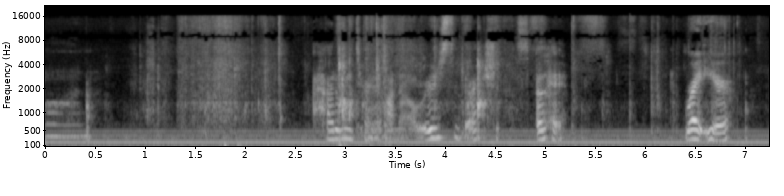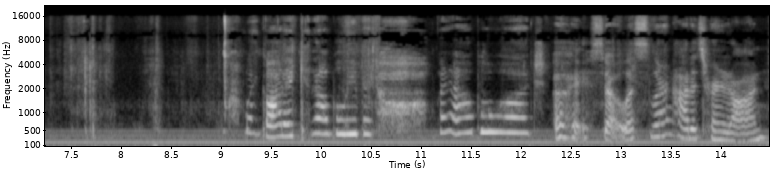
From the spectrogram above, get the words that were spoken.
on how do we turn it on now? Where's the directions? Okay, right here. Oh my god, I cannot believe it. my Apple Watch. Okay, so let's learn how to turn it on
